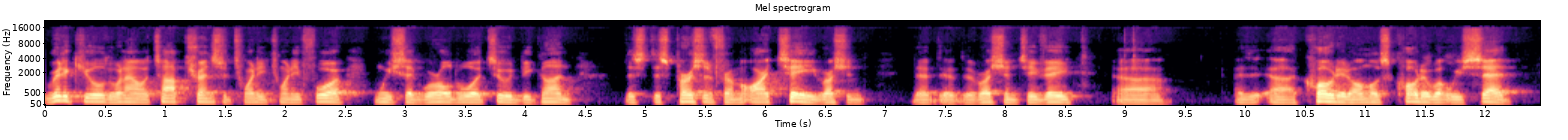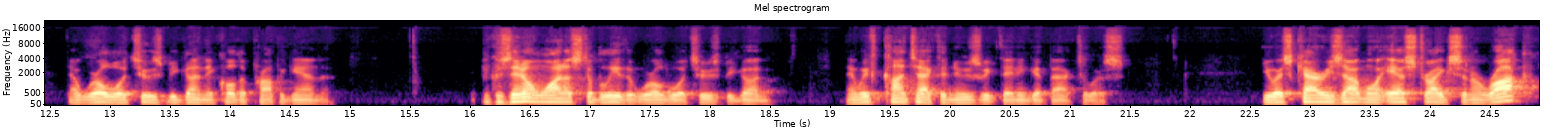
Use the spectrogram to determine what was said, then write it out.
ridiculed one of our top trends for 2024 And we said World War II had begun this this person from RT, Russian, the the, the Russian TV, uh, uh, quoted almost quoted what we said that World War II has begun. They called it propaganda because they don't want us to believe that World War II has begun. And we've contacted Newsweek; they didn't get back to us. U.S. carries out more airstrikes in Iraq.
